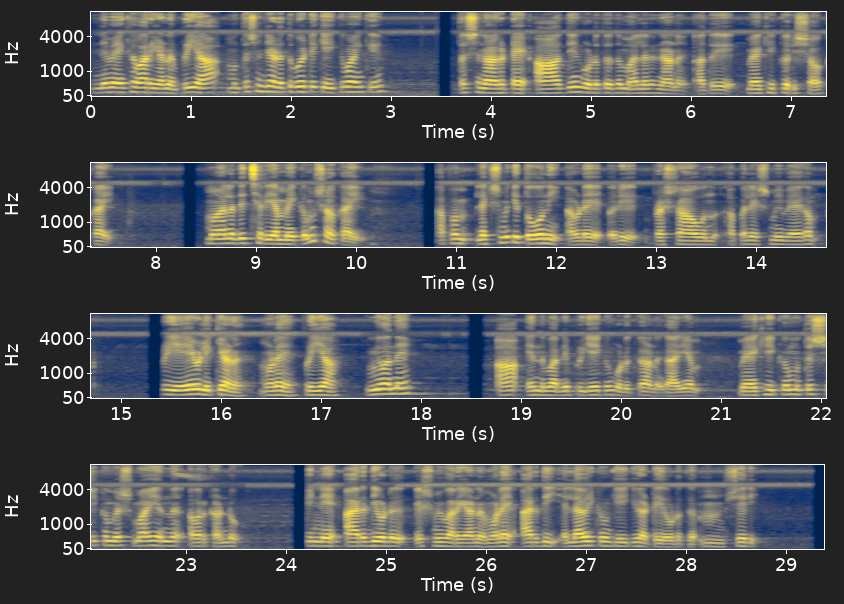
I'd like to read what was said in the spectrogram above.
പിന്നെ മേഘ പറയാണ് പ്രിയ മുത്തശ്ശന്റെ അടുത്ത് പോയിട്ട് കേക്ക് വാങ്ങിക്ക്. മുത്തശ്ശനാകട്ടെ ആദ്യം കൊടുത്തത് മലരനാണ്. അത് മേഘയ്ക്കൊരു ഷോക്കായി. മാലതി ചെറിയമ്മയ്ക്കും ഷോക്കായി. അപ്പം ലക്ഷ്മിക്ക് തോന്നി അവിടെ ഒരു പ്രശ്നമാവുമെന്ന് അപ്പോൾ ലക്ഷ്മി വേഗം പ്രിയയെ വിളിക്കുകയാണ് മോളെ പ്രിയ ഇങ്ങ് വന്നേ. ആ എന്ന് പറഞ്ഞ് പ്രിയയ്ക്കും കൊടുക്കുകയാണ്. കാര്യം മേഘയ്ക്കും മുത്തശ്ശിക്കും വിഷമായി എന്ന് അവർ കണ്ടു. പിന്നെ അരതിയോട് ലക്ഷ്മി പറയാണ് മോളെ അരതി എല്ലാവർക്കും കേക്ക് കട്ട് ചെയ്ത് കൊടുക്കുക ശരി.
